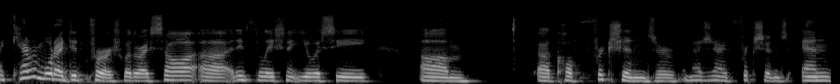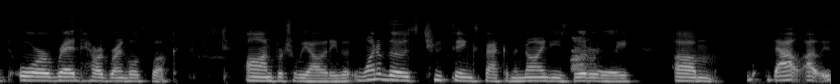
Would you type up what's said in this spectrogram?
I- can't remember what I did first. Whether I saw uh, an installation at USC um, uh, called Frictions or Imaginary Frictions, and or read Howard Rheingold's book on virtual reality. But one of those two things back in the '90s, literally. Um, that I,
